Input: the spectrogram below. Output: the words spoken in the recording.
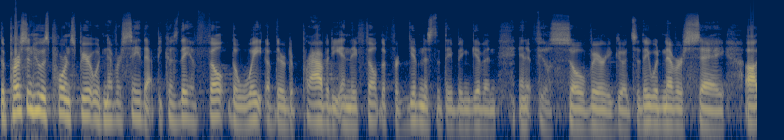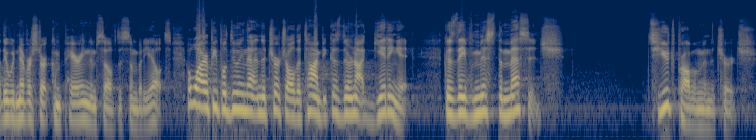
The person who is poor in spirit would never say that because they have felt the weight of their depravity and they felt the forgiveness that they've been given, and it feels so very good. So they would never say, uh, they would never start comparing themselves to somebody else. And why are people doing that in the church all the time? Because they're not getting it, because they've missed the message. It's a huge problem in the church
